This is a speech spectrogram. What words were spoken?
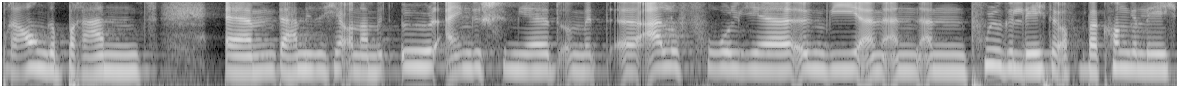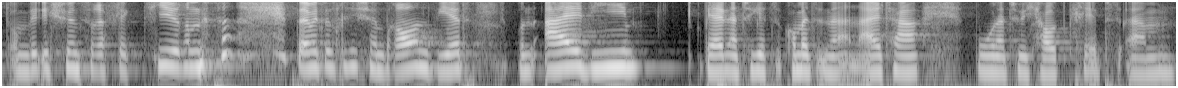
braun gebrannt, ähm, da haben die sich ja auch noch mit Öl eingeschmiert und mit äh, Alufolie irgendwie an, an, an den Pool gelegt oder auf den Balkon gelegt, um wirklich schön zu reflektieren, damit das richtig schön braun wird. Und all die werden natürlich jetzt, kommen jetzt in ein Alter, wo natürlich Hautkrebs ähm,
